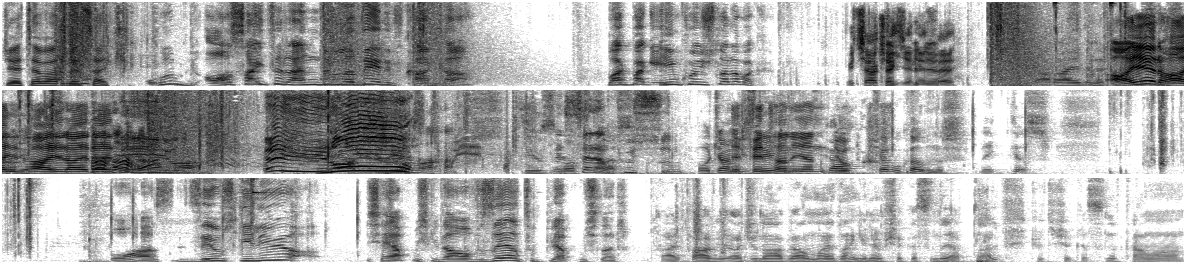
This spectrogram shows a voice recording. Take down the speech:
CT var ve site. Oğlum A site'ı renderladı herif kanka. Bak bak aim koyuşlara bak. Bıçak yiyeceksin geliyor. Efe. Hayır hayır hayır hayır hayır. Eyvah. No! Zeus Mesela puşsun. Hocam Efe bizde tanıyan intikam yok. Çabuk alınır. Bekliyoruz. Oha Zeus geliyor şey yapmış bir de hafızaya atıp yapmışlar. Alp abi Acun abi Almanya'dan geliyorum şakasını da yaptı Alp. Kötü şakasını tamam.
